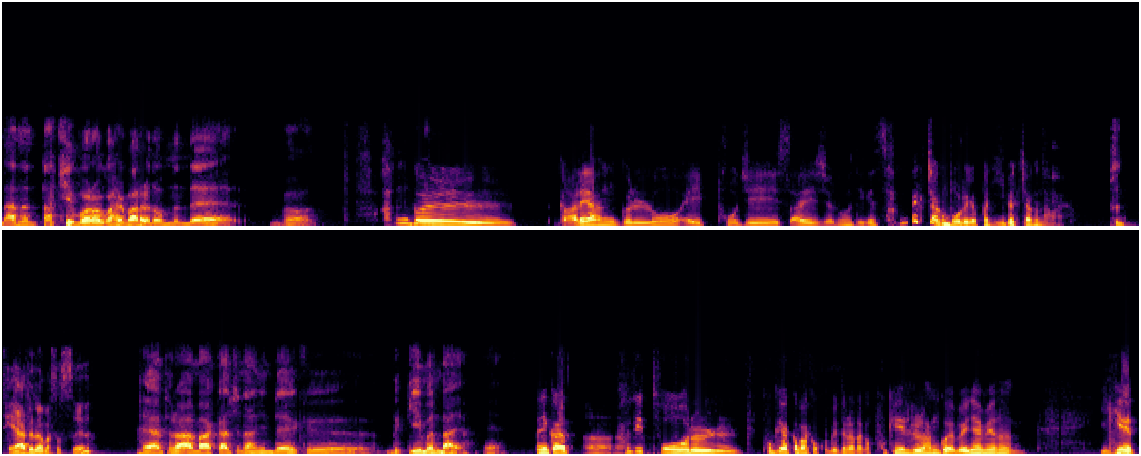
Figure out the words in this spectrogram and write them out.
나는 딱히 뭐라고 할 말은 없는데 뭐 한글 아래 한글로 A4지 사이즈로 이게 300장은 모르겠고 한 200장은 나와요. 무슨 대하 드라마 썼어요? 대하 드라마까지는 아닌데 그 느낌은 나요. 예. 그러니까 어, 클리토를 포기할까 말까 고민을 하다가 포기를 한 거예요. 왜냐면은 이게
